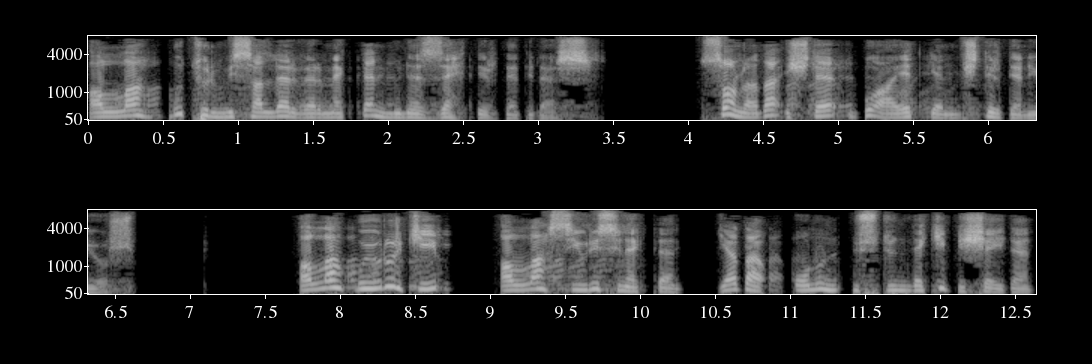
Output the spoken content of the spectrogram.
Allah bu tür misaller vermekten münezzehtir dediler. Sonra da işte bu ayet gelmiştir deniyor. Allah buyurur ki Allah sivrisinekten ya da onun üstündeki bir şeyden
